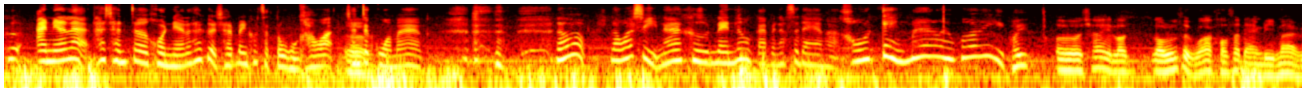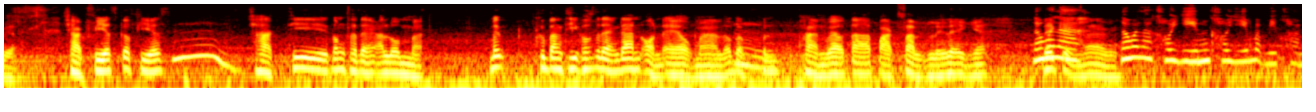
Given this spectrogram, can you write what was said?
คืออันเนี้ยแหละ ถ้าฉันเจอคนเนี้ยแล้วถ้าเกิดฉันเป็นคนศัตรูของเขาอะฉันจะกลัวมาก แล้วแบบเราว่าสีหน้าคือในเรื่องของการเป็นนักแสดงอะเขาเก่งมากเลยเว้ยเฮ้ยเออใช่เราเรารู้สึกว่าเขาแสดงดีมากเลยอะฉากเฟียสก็เฟียสอืม ฉากที่ต้องแสดงอารมณ์อะไม่คือบางทีเขาแสดงด้านอ่อนแอออกมา แล้วแบบอืมมันผ่านแววตาปากสั่นเลยอะไรอย่างเงี้ยแล้วเวได้ลาเก่งมากเลยแล้วเวลาเขายิ้มเขายิ้มแบบมีความ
